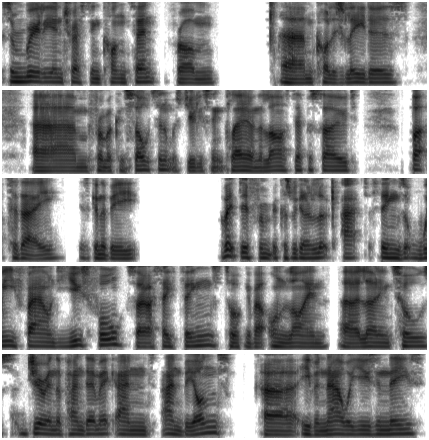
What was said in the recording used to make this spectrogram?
some really interesting content from um, college leaders um, from a consultant, was Julie Sinclair in the last episode. But today is going to be a bit different because we're going to look at things that we found useful. So I say things, talking about online uh, learning tools during the pandemic and and beyond. Uh, even now, we're using these.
